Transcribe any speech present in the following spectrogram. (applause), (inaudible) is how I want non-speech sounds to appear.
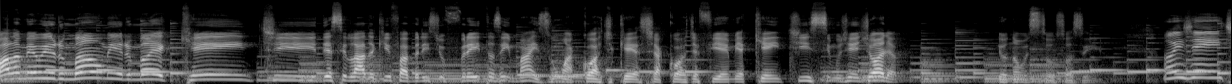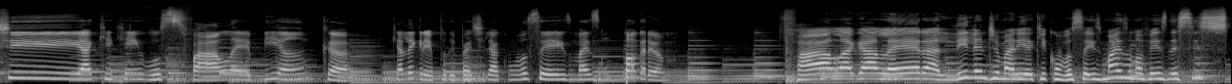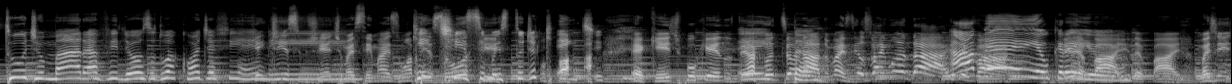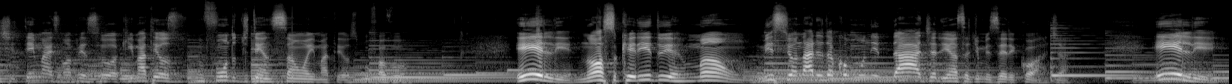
Fala meu irmão, minha irmã é quente. Desse lado aqui, Fabrício Freitas em mais um Acordecast. Acorde FM é quentíssimo, gente. Olha, eu não estou sozinho. Oi, gente! Aqui quem vos fala é Bianca. Que alegria poder partilhar com vocês mais um programa. Fala galera, Lilian de Maria aqui com vocês mais uma vez nesse estúdio maravilhoso do Acorde FM. Quentíssimo, gente, mas tem mais uma Quentíssimo, pessoa aqui. estúdio (laughs) quente. é quente porque não tem ar-condicionado, mas Deus vai mandar. Ele Amém, vai. eu creio. Ele é pai, ele é pai. Mas, gente, tem mais uma pessoa aqui. Mateus, um fundo de tensão aí, Mateus, por favor. Ele, nosso querido irmão, missionário da comunidade Aliança de Misericórdia. Ele,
